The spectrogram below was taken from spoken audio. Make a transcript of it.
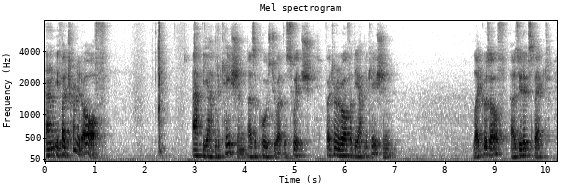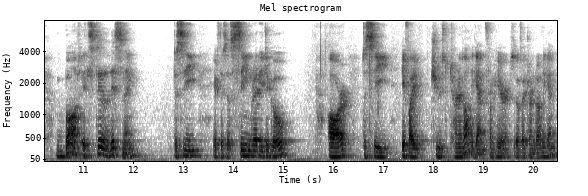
and if I turn it off at the application as opposed to at the switch. If I turn it off at the application, light goes off as you'd expect, but it's still listening to see if there's a scene ready to go or to see if I choose to turn it on again from here. So if I turn it on again,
